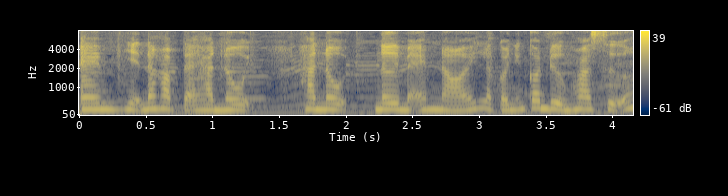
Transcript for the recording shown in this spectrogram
Em hiện đang học tại Hà Nội. Hà Nội, nơi mà em nói là có những con đường hoa sữa.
